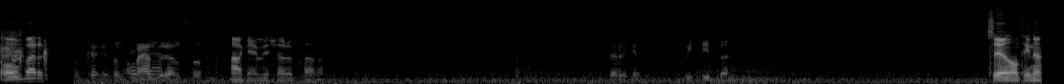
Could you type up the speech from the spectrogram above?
Ja, verkligen. Som, commander än så. Okej, vi kör upp här då. Det är vilken skitbit det. Du någonting nu?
